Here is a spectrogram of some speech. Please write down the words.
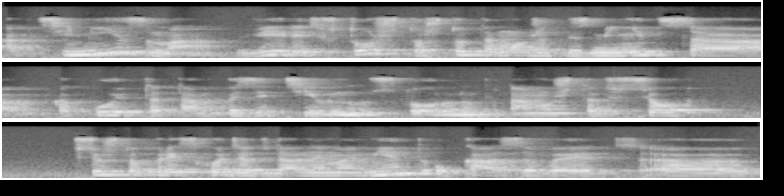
оптимизма верить в то, что что-то может измениться в какую-то там позитивную сторону, потому что все, все что происходит в данный момент, указывает э,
